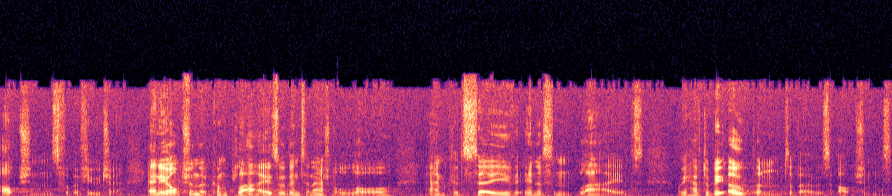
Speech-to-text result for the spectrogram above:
options for the future. Any option that complies with international law and could save innocent lives. We have to be open to those options.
